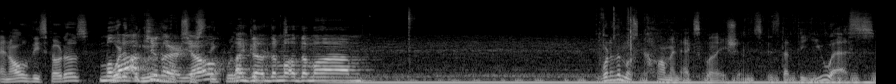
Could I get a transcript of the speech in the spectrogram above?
and all of these photos, what do the yo. think we're Like the the the um. One of the most common explanations is that the US,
